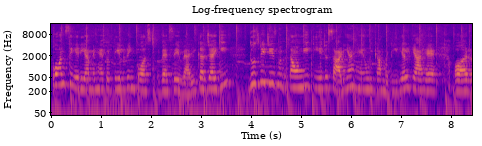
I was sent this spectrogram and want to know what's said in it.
कौन से एरिया में हैं तो टेलरिंग कॉस्ट वैसे वेरी कर जाएगी। दूसरी चीज़ मैं बताऊँगी कि ये जो साड़ियाँ हैं, उनका मटेरियल क्या है और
